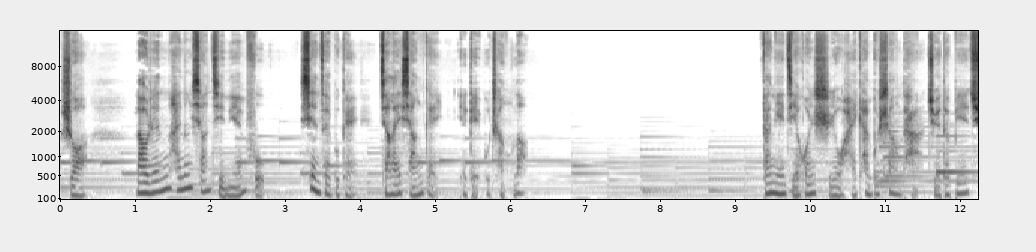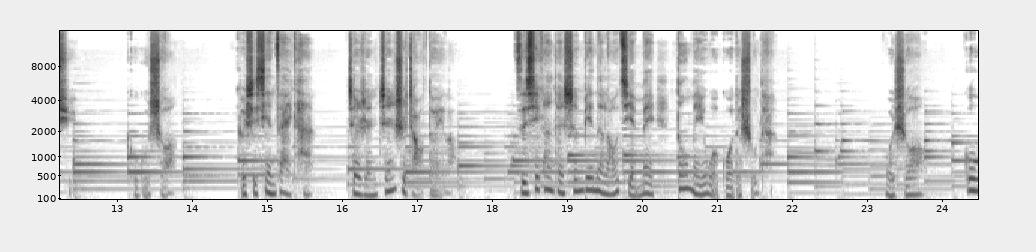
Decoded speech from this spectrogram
说：“老人还能享几年福？现在不给，将来想给也给不成了。”当年结婚时，我还看不上他，觉得憋屈。姑姑说：“可是现在看，这人真是找对了。仔细看看身边的老姐妹，都没我过得舒坦。”我说：“姑，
